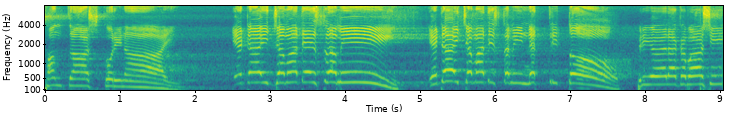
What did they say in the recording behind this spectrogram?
সন্ত্রাস করি নাই। এটাই জামাতে ইসলামী। এটাই জামাত ইসলামী নেতৃত্ব। প্রিয় এলাকাবাসী,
